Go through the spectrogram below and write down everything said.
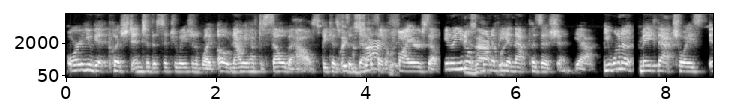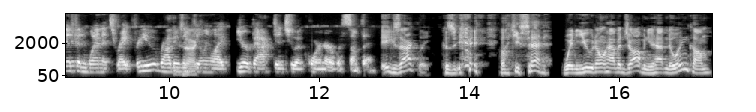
Or you get pushed into the situation of like, oh, now we have to sell the house because it's, a, it's like a fire sale. You know, you don't want to be in that position. Yeah. You want to make that choice if and when it's right for you rather Exactly. than feeling like you're backed into a corner with something. Exactly. Because, like you said, when you don't have a job and you have no income,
